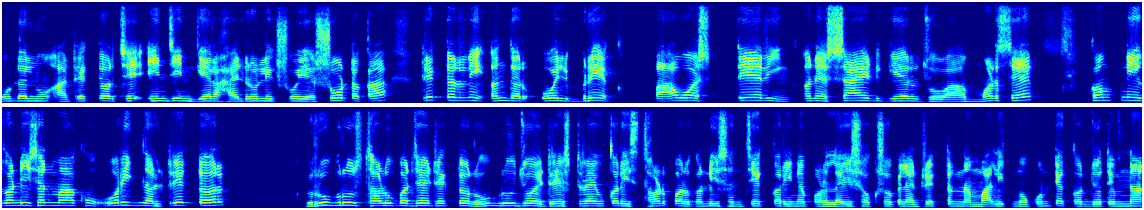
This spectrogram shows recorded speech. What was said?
મોડલનું આ ટ્રેક્ટર છે. એન્જિન ગેર હાઇડ્રોલિક સોએ સો ટકા. ટ્રેક્ટરની અંદર ઓઇલ બ્રેક, પાવર સ્ટેરિંગ અને સાઇડ ગેર જોવા મળશે. કંપની કન્ડિશનમાં આખું ઓરિજિનલ ટ્રેક્ટર રૂબરૂ સ્થળ ઉપર જઈ ટ્રેક્ટર રૂબરૂ જોઈ ટેસ્ટ ડ્રાઈવ કરી સ્થળ પર કન્ડિશન ચેક કરીને પણ લઈ શકશો. પહેલાં ટ્રેક્ટરના માલિકનો કોન્ટેક કરજો, તેમના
